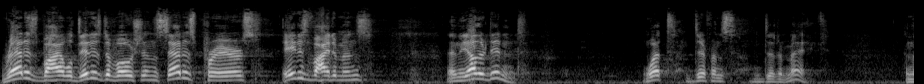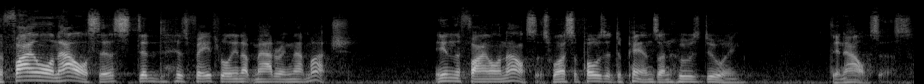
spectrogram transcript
read his Bible, did his devotions, said his prayers, ate his vitamins, and the other didn't? What difference did it make? In the final analysis, did his faith really end up mattering that much? In the final analysis? Well, I suppose it depends on who's doing the analysis.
